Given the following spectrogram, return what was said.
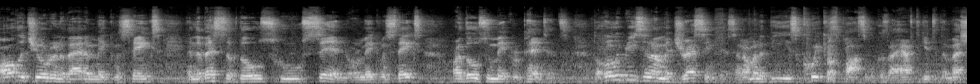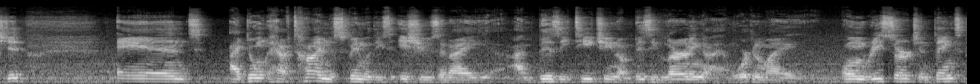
All the children of Adam make mistakes, and the best of those who sin or make mistakes are those who make repentance. The only reason I'm addressing this, and I'm going to be as quick as possible because I have to get to the masjid, and I don't have time to spend with these issues and I, I'm busy teaching, I'm busy learning, I'm working on my own research and things.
